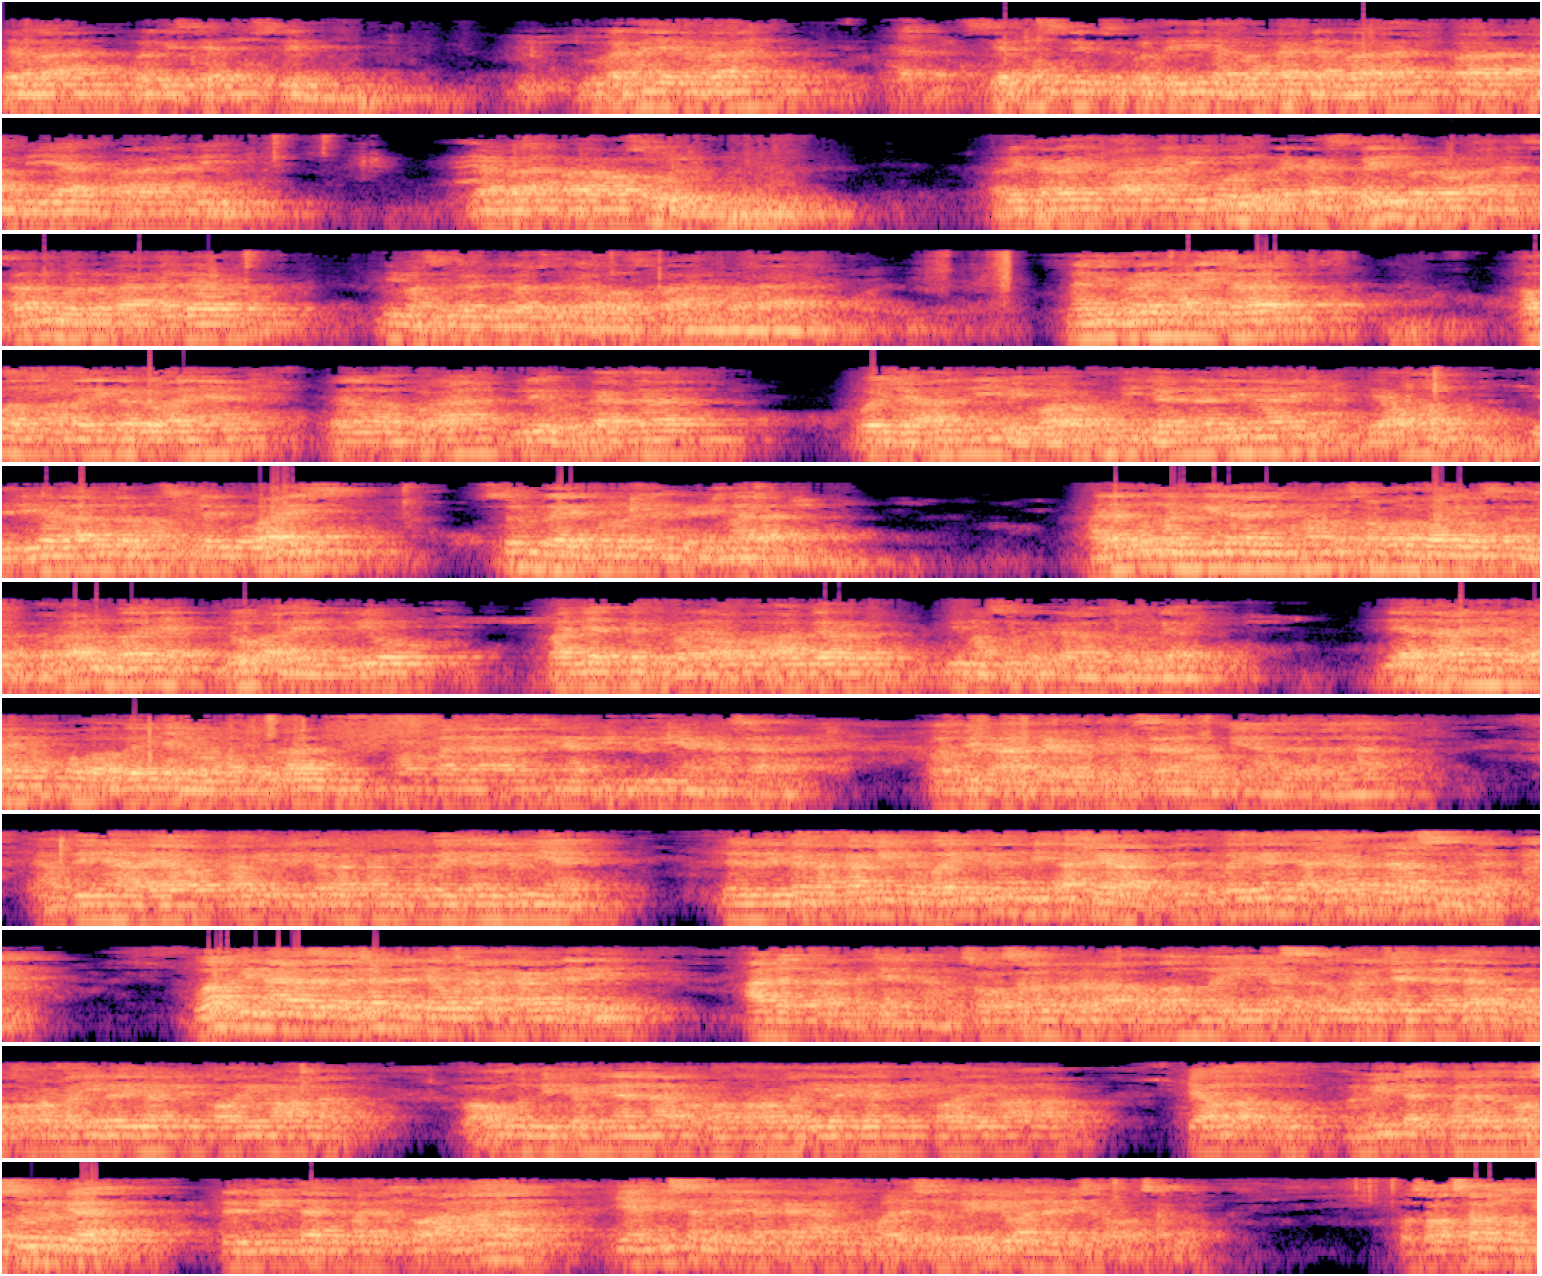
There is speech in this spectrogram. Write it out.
dambaan bagi setiap muslim. Bukan hanya dambaan setiap muslim seperti kita, bahkan dambaan para anbiya, para nabi, dambaan para rasul. Oleh karena para nabi pun mereka sering berdoa dan selalu berdoa agar dimasukkan ke dalam surga Allah Subhanahu wa taala. Nabi Ibrahim alaihissalam Allah mengabadikan doanya dalam Al-Quran beliau berkata waj'alni min warahati jannatin na'im ya Allah jadikan aku termasuk dari pewaris surga yang penuh dengan kenikmatan Adapun kita Nabi Muhammad SAW terlalu banyak doa yang beliau panjatkan kepada Allah agar dimasukkan ke dalam surga. Di antaranya doa yang Allah abadikan dalam Al-Quran, "Rabbana atina fid dunya hasanah wa fil akhirati hasanah wa qina adzabannar." Artinya ya Rabb kami berikanlah kami kebaikan di dunia dan berikanlah kami kebaikan di akhirat dan kebaikan di akhirat adalah surga. Wa qina adzabannar dan jauhkanlah kami dari adab neraka jahanam. Rasulullah berdoa, Allahumma inni as'aluka al-jannata wa ma qaraba ilaiha min qawlin wa amal. Wa a'udzu bika minan nar wa ma qaraba ilaiha min qawlin wa. Ya Allah, aku meminta kepada Engkau surga dan minta kepada Engkau amalan yang bisa mendekatkan aku kepada surga. Ini doa Nabi SAW. Rasulullah SAW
